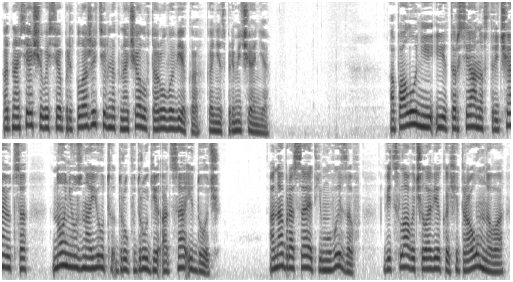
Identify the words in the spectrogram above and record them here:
относящегося предположительно к началу II века, конец примечания. Аполлоний и Тарсиана встречаются, но не узнают друг в друге отца и дочь. Она бросает ему вызов, ведь слава человека хитроумного –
